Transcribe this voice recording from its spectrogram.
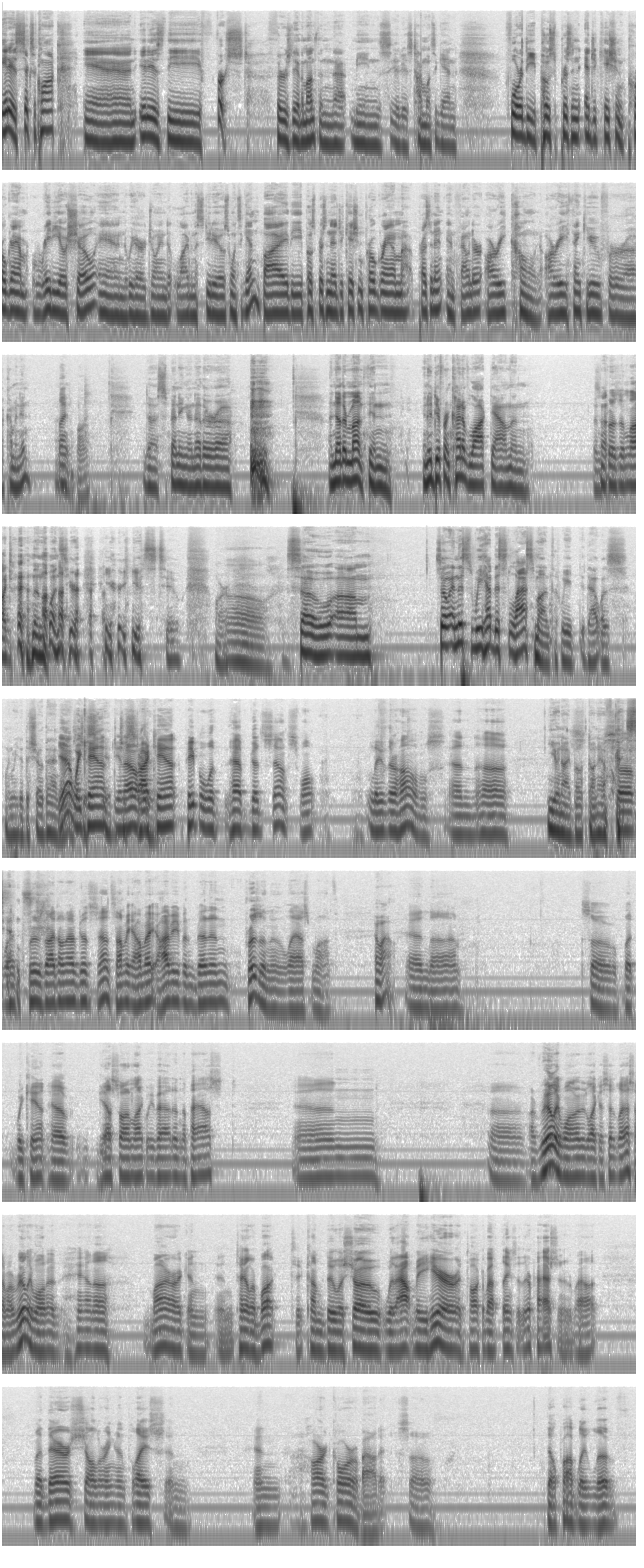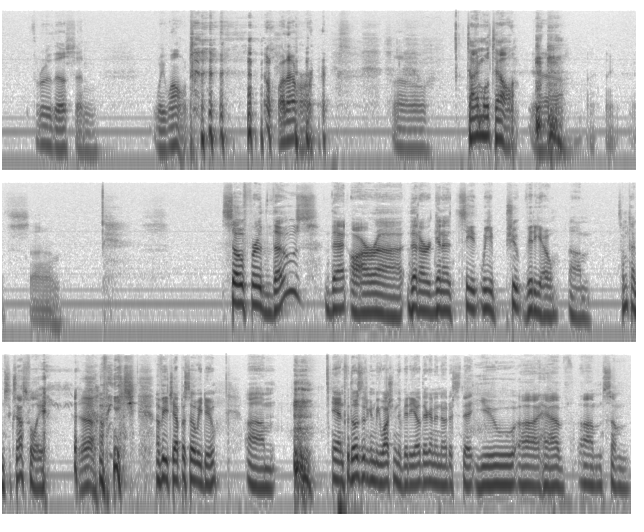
It is six o'clock, and it is the first Thursday of the month, and that means it is time once again for the Post Prison Education Program radio show. And we are joined live in the studios once again by the Post Prison Education Program president and founder, Ari Cohn. Ari, thank you for uh, coming in. Thanks, Bob. Uh, spending another uh, another month in in a different kind of lockdown than In So- prison lockdown. than the ones you're you're used to. Or Oh, so um, so and this we had this last month. We that was when we did the show then. Yeah, we just- can't. You know, I can't. People with have good sense won't leave their homes, and uh, You and I both don't have so good sense. proves I don't have good sense. I mean, I may, I've even been in prison in the last month, Oh wow. and um, so, but we can't have guests on like we've had in the past, and. Uh, I really wanted, like I said last time, I really wanted Hannah Myrick and, and Taylor Buck to come do a show without me here and talk about things that they're passionate about. But they're sheltering in place and and hardcore about it. So they'll probably live through this and we won't. Whatever. so Time will tell. yeah, I think it's um, So for those that are uh, that are gonna see, we shoot video um, sometimes successfully yeah. of each of each episode we do. Um, and for those that are going to be watching the video, they're going to notice that you uh, have um, some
